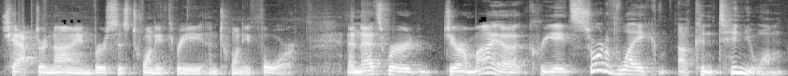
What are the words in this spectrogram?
chapter 9, verses 23 and 24. And that's where Jeremiah creates sort of like a continuum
